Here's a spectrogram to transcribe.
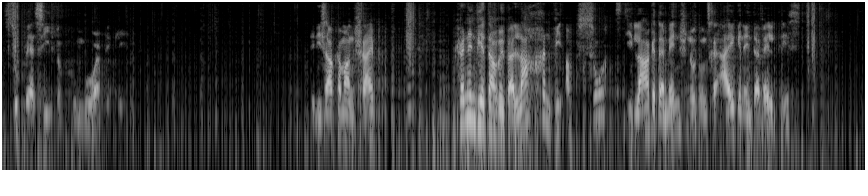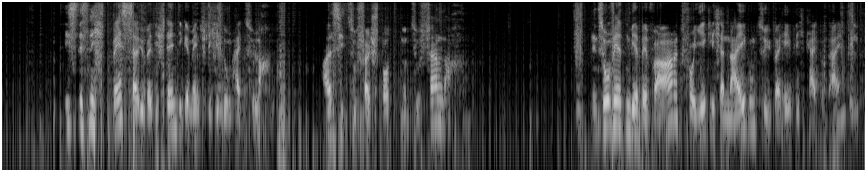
subversivem Humor begegnen. Denis Ackermann schreibt, können wir darüber lachen, wie absurd die Lage der Menschen und unsere eigene in der Welt ist? Ist es nicht besser, über die ständige menschliche Dummheit zu lachen, als sie zu verspotten und zu verlachen? Denn so werden wir bewahrt vor jeglicher Neigung zu Überheblichkeit und Einbildung.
